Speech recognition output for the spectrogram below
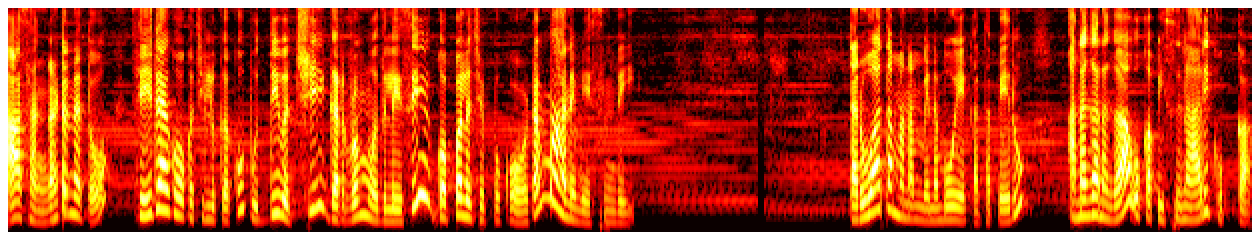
ఆ సంఘటనతో సీతాకోక చిలుకకు బుద్ధి వచ్చి గర్వం వదిలేసి గొప్పలు చెప్పుకోవటం మానివేసింది. తరువాత మనం వినబోయే కథ పేరు అనగనగా ఒక పిసినారి కుక్క.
